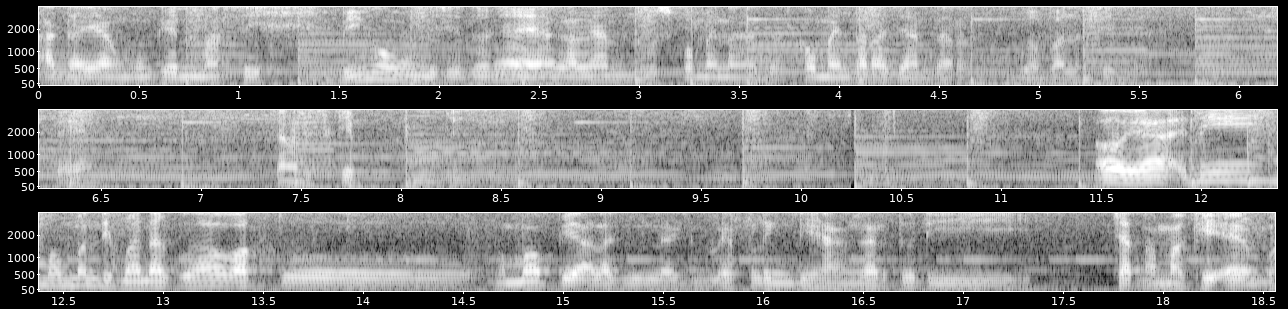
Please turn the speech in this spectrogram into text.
ada yang mungkin masih bingung di situnya ya kalian terus komentar komentar aja ntar gua balesin ya. Oke? Okay? jangan di skip please. Oh ya ini momen di mana gua waktu ngemop ya lagi leveling di hanggar tuh di chat sama GM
